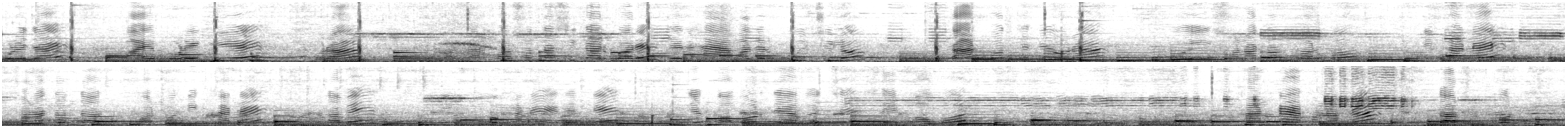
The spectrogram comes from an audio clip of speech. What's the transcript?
পড়ে যায়, পায়ে পড়ে গিয়ে ওরা তার বশতা স্বীকার করে যে হ্যাঁ আমাদের ভুল ছিল। তারপর থেকে ওরা ওই সনাতন ধর্ম দীক্ষা নেয়, সনাতন ধর্ম দীক্ষা নেয়। তবে ওখানে এদেরকে যে কবর দেওয়া হয়েছে, সেই কবর স্থানটা এখন আমরা দর্শন করব।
